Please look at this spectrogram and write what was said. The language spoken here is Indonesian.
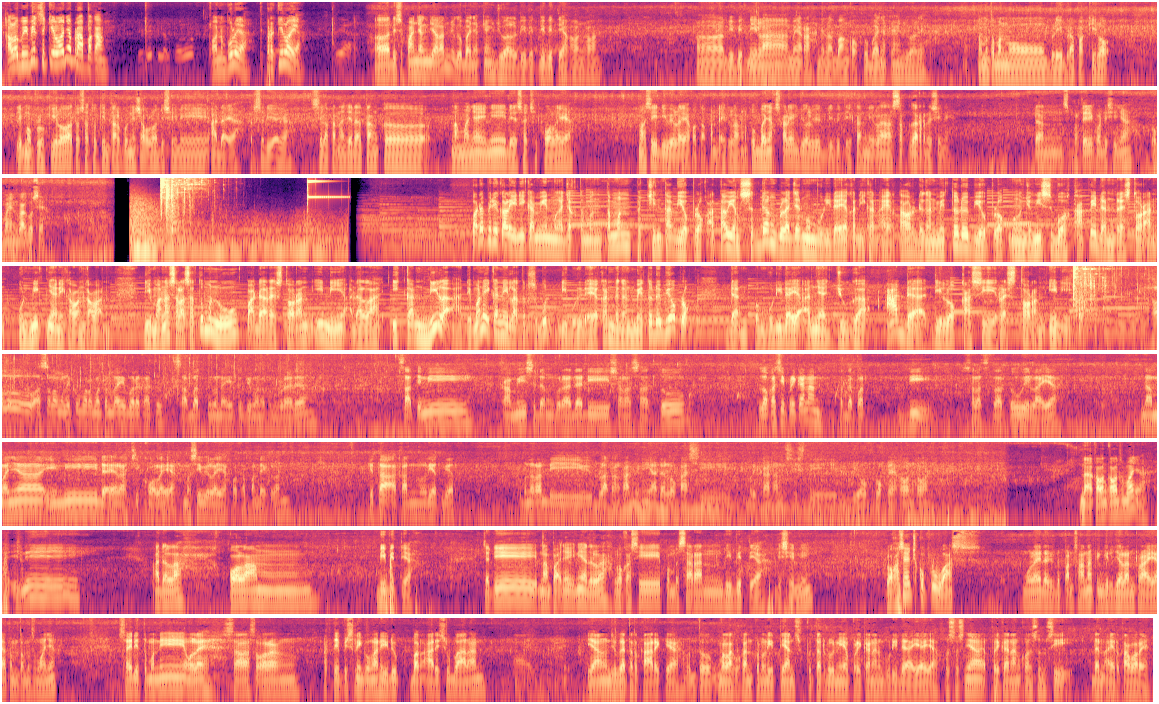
Kalau bibit sekilonya berapa, Kang? Bibit 60. Oh, 60 ya? Per kilo ya? Iya. Eh, di sepanjang jalan juga banyak yang jual bibit-bibit ya, kawan-kawan. Eh, bibit nila merah, nila Bangkok tuh banyak yang jual ya. Teman-teman mau beli berapa kilo? 50 kilo atau satu kintal pun insya Allah di sini ada ya, tersedia ya. Silakan aja datang ke namanya ini Desa Cikole ya. Masih di wilayah Kota Pandeglang. Tuh banyak sekali yang jual bibit-bibit ikan nila segar di sini. Dan seperti ini kondisinya lumayan bagus ya. Pada video kali ini kami ingin mengajak teman-teman pecinta bioplok atau yang sedang belajar membudidayakan ikan air tawar dengan metode bioplok mengunjungi sebuah kafe dan restoran. Uniknya nih kawan-kawan, di mana salah satu menu pada restoran ini adalah ikan nila, di mana ikan nila tersebut dibudidayakan dengan metode bioplok dan pembudidayaannya juga ada di lokasi restoran ini. Halo, assalamualaikum warahmatullahi wabarakatuh, sahabat pengguna YouTube di mana pun berada. Saat ini kami sedang berada di salah satu lokasi perikanan terdapat di salah satu wilayah. Namanya ini daerah Cikole ya masih wilayah kota Pandeglang. Kita akan lihat-lihat. Kebenaran di belakang kami ini ada lokasi perikanan sistem bioblok ya kawan-kawan. Nah kawan-kawan semuanya ini adalah kolam bibit ya jadi nampaknya ini adalah lokasi pembesaran bibit ya di sini. Lokasinya cukup luas, mulai dari depan sana pinggir jalan raya teman-teman semuanya. Saya ditemani oleh salah seorang aktivis lingkungan hidup Bang Ari Subaran yang juga tertarik ya untuk melakukan penelitian seputar dunia perikanan budidaya ya khususnya perikanan konsumsi dan air tawar ya.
